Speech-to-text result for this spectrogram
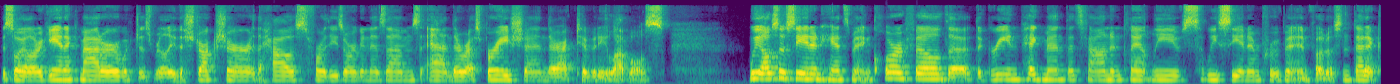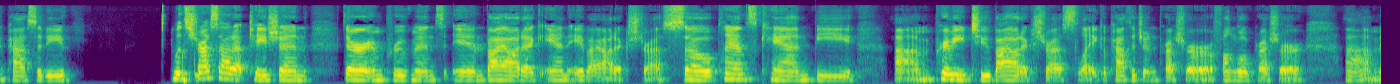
the soil organic matter, which is really the structure, the house for these organisms, and their respiration, their activity level We also see an enhancement in chlorophyll, the, the green pigment that's found in plant leaves. We see an improvement in photosynthetic capacity. With stress adaptation, there are improvements in biotic and abiotic stress. So plants can be um, privy to biotic stress like a pathogen pressure, a fungal pressure. Um,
